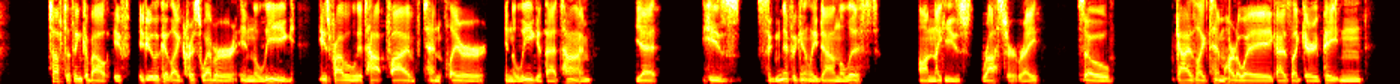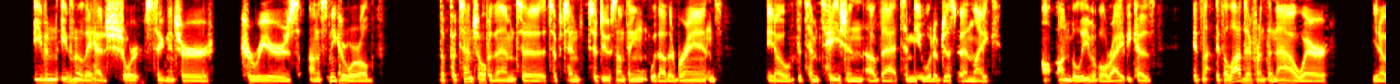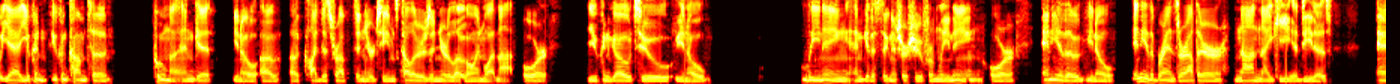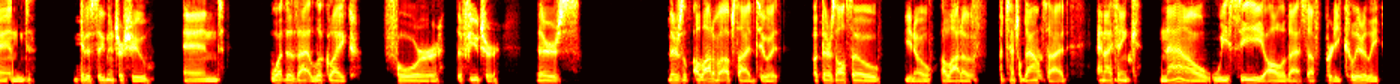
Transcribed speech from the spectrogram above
tough to think about. If if you look at like Chris Webber in the league he's probably a top five ten player in the league at that time. Yet he's significantly down the list on Nike's roster right? So guys like Tim Hardaway, guys like Gary Payton, even even though they had short signature careers on the sneaker world, the potential for them to to to do something with other brands, you know, the temptation of that to me would have just been like unbelievable, right? Because it's not it's a lot different than now where you know, yeah, you can you can come to Puma and get you know a, a Clyde Disrupt in your team's colors and your logo and whatnot, or you can go to you know Li-Ning and get a signature shoe from Li-Ning or any of the you know any of the brands that are out there non Nike Adidas and get a signature shoe and what does that look like for the future? There's there's a lot of upside to it but there's also you know a lot of potential downside. And i think now we see all of that stuff pretty clearly.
